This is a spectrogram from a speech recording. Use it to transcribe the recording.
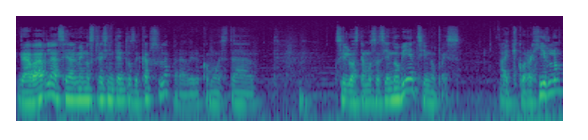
grabarla, hacer al menos tres intentos de cápsula para ver cómo está, si lo estamos haciendo bien, si no, pues hay que corregirlo.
